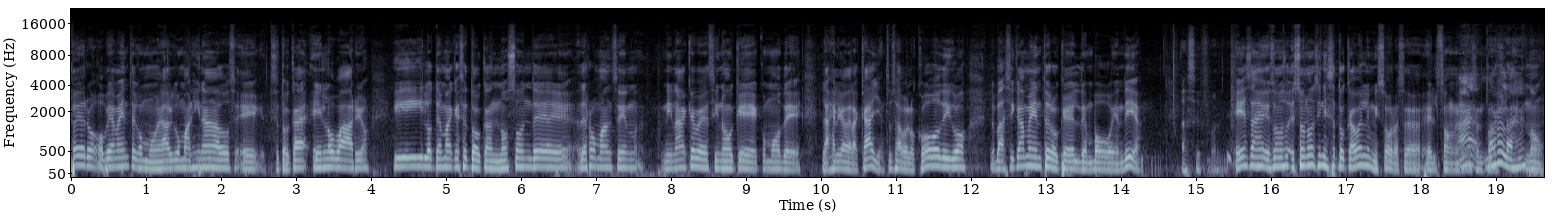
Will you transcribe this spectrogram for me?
Pero obviamente como es algo marginado, se, eh, se toca en los barrios y los temas que se tocan no son de, de romance ni nada que ver, sino que como de la jerga de la calle. Tú sabes, los códigos, básicamente lo que es el dembow hoy en día. Así fue. Esa, eso, no- eso no ni se tocaba en la emisora, o sea, el son en Ah, ese no. No.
